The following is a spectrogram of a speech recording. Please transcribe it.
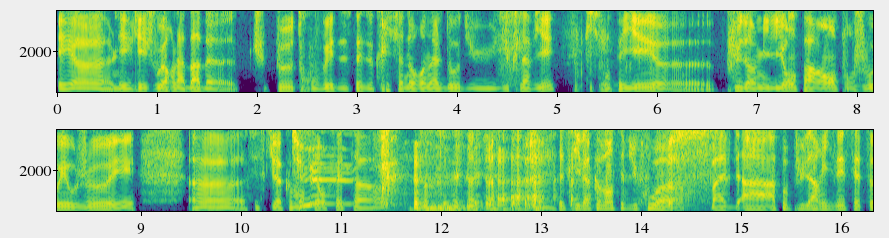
et euh, les, les joueurs là-bas, bah, tu peux trouver des espèces de Cristiano Ronaldo du, du clavier qui sont payés euh, plus d'un million par an pour jouer au jeu et c'est ce qui va commencer en fait à c'est ce qui va commencer du coup à, bah, à, à populariser cette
